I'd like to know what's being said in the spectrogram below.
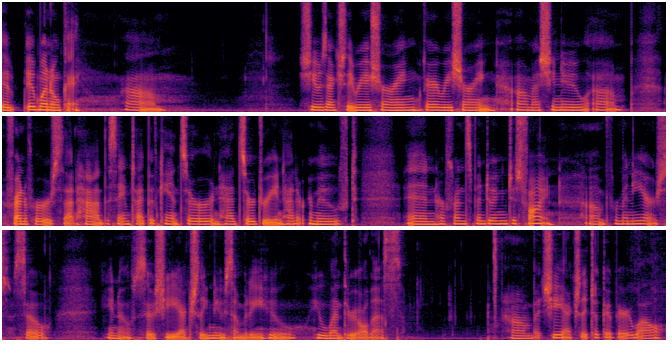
it, it went okay. Um, she was actually reassuring, very reassuring, um, as she knew um, a friend of hers that had the same type of cancer and had surgery and had it removed. And her friend's been doing just fine um, for many years. So, you know, so she actually knew somebody who, who went through all this. Um, but she actually took it very well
